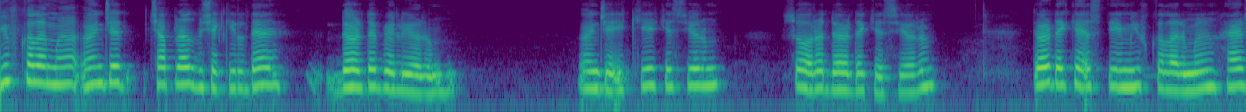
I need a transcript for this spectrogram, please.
Yufkalarımı önce çapraz bir şekilde dörde bölüyorum. Önce ikiye kesiyorum. Sonra dörde kesiyorum. Dörde kestiğim yufkalarımı her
